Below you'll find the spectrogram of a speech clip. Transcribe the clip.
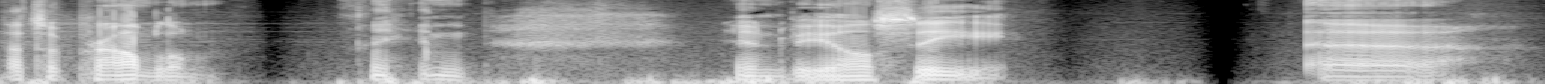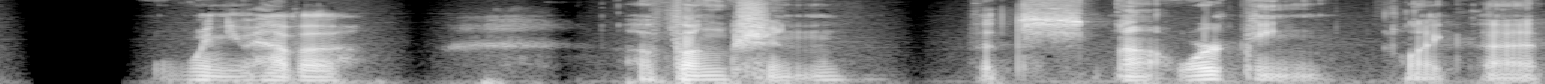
that's a problem in in VLC. Uh, when you have a a function that's not working like that.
